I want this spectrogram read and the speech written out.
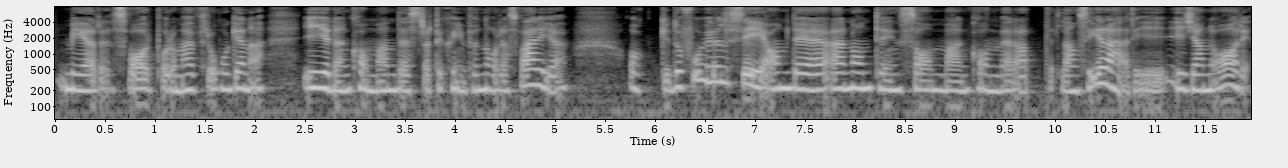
mer svar på de här frågorna i den kommande strategin för norra Sverige. Och då får vi väl se om det är någonting som man kommer att lansera här i, i januari.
